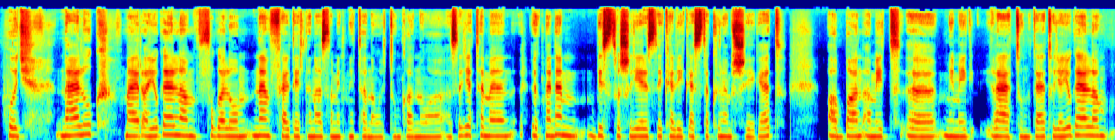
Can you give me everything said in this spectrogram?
hogy náluk már a jogállam fogalom nem feltétlen az, amit mi tanultunk annó az egyetemen. Ők már nem biztos, hogy érzékelik ezt a különbséget, abban, amit uh, mi még látunk. Tehát, hogy a jogállam,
